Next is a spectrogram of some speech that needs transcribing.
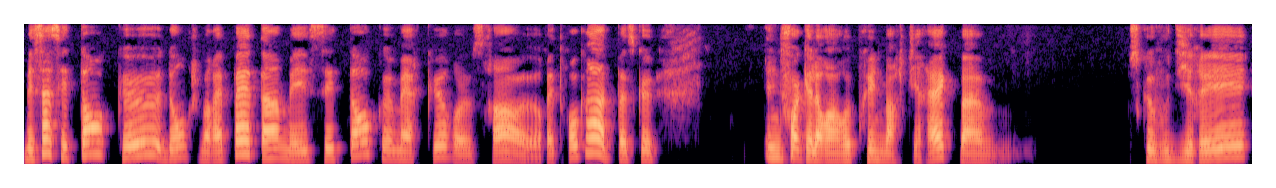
mais ça c'est tant que, donc je me répète, hein, mais c'est tant que Mercure euh, sera rétrograde, parce que une fois qu'elle aura repris une marche directe, ben, ce que vous direz,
